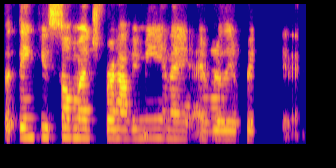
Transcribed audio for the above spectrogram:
But thank you so much for having me, and I, I really appreciate it.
